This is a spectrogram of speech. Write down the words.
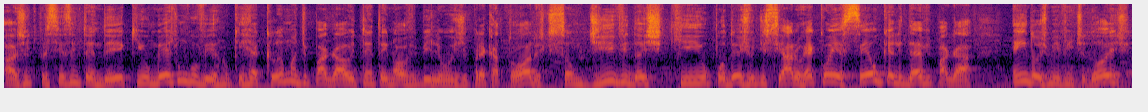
a gente precisa entender que o mesmo governo que reclama de pagar 89 bilhões de precatórios, que são dívidas que o Poder Judiciário reconheceu que ele deve pagar em 2022,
